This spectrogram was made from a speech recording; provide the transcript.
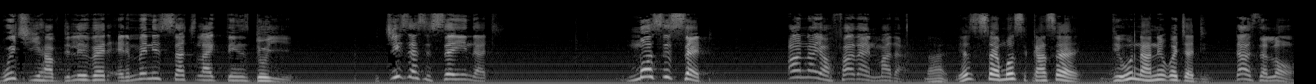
which ye have delivered, and many such like things do ye. Jesus is saying that Moses said, Honor your father and mother. na yesu sɛ mose ka sɛ di wo na ne wagya di That's the law.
